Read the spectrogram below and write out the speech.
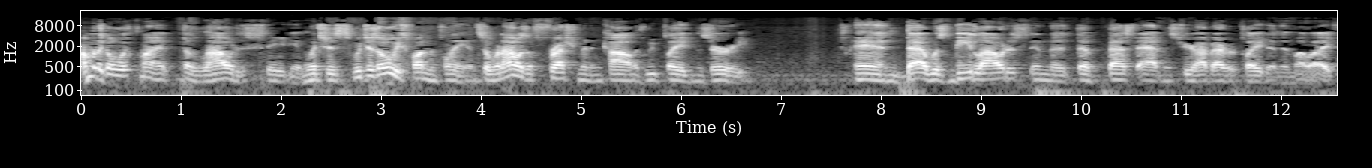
I'm gonna go with my the loudest stadium, which is which is always fun to play in. So when I was a freshman in college, we played Missouri, and that was the loudest and the the best atmosphere I've ever played in in my life.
